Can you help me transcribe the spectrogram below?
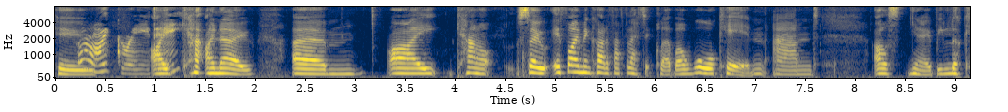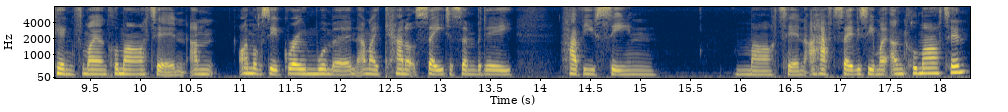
who All right, greedy. I can I know. Um, I cannot. So if I'm in Cardiff Athletic Club, I'll walk in and I'll you know be looking for my uncle Martin, and I'm obviously a grown woman, and I cannot say to somebody, "Have you seen Martin?" I have to say, "Have you seen my uncle Martin?"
